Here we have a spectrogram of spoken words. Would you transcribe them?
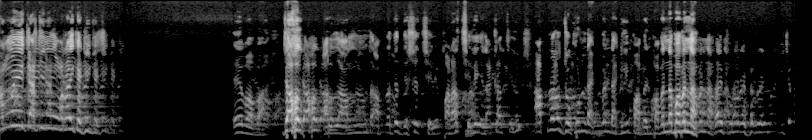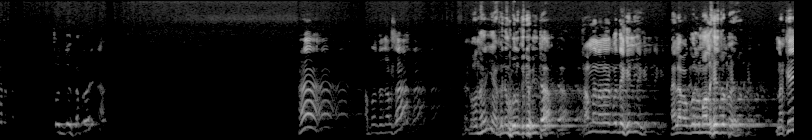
আমি কাটিনি, ওরাই কাটিয়ে দিয়েছি। এ বাবা যা হোক, আল্লাহ আপনাদের দেশের ছেলে, পাড়ার ছেলে, এলাকার ছেলে, আপনারা যখন ডাকবেন, ডাকলে পাবেন পাবেন না পাবেন না। ভাই পনেরোই ফেব্রুয়ারি মানে নিচে চোদ্দই ফেব্রুয়ারি না? হ্যাঁ আপনাদের জলসা? এখন হই এখন ভুল করে হইতা সামনে নামে একবার দেখিলি। নাহলে আবার গোলমাল হয়ে যাবে। নাকি?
